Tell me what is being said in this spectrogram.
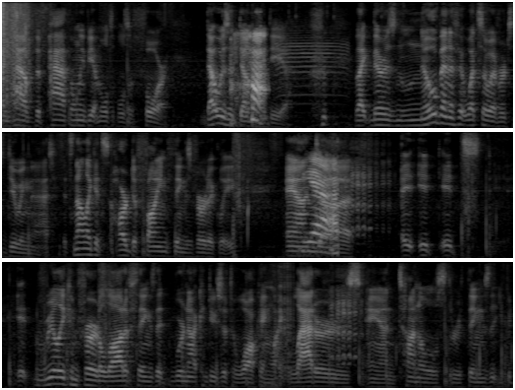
and have the path only be at multiples of four. That was a dumb Huh. idea. like there is no benefit whatsoever to doing that. It's not like it's hard to find things vertically, and Yeah. uh, it, it it's it really conferred a lot of things that were not conducive to walking, like ladders and tunnels through things that you could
